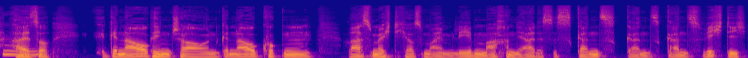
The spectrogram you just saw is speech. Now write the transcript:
Hm. Also genau hinschauen, genau gucken, was möchte ich aus meinem Leben machen. Ja, das ist ganz, ganz, ganz wichtig.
